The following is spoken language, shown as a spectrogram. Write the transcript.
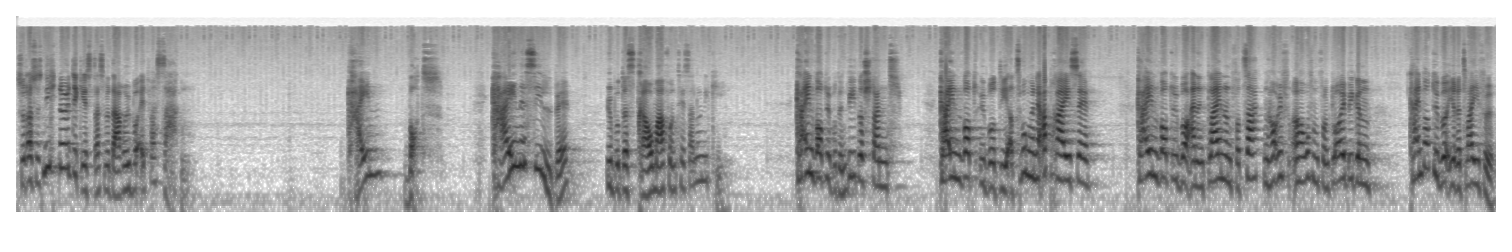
sodass es nicht nötig ist, dass wir darüber etwas sagen. Kein Wort, keine Silbe über das Trauma von Thessaloniki. Kein Wort über den Widerstand, kein Wort über die erzwungene Abreise, kein Wort über einen kleinen verzagten Haufen von Gläubigen, kein Wort über ihre Zweifel,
